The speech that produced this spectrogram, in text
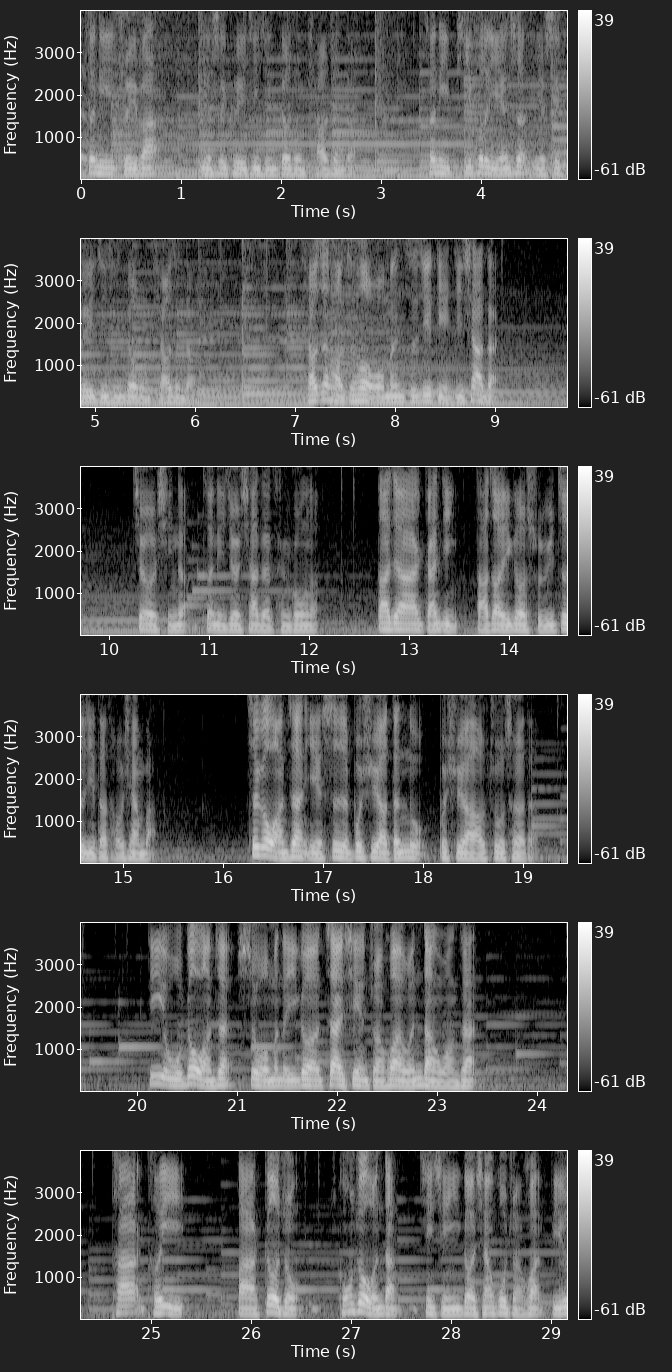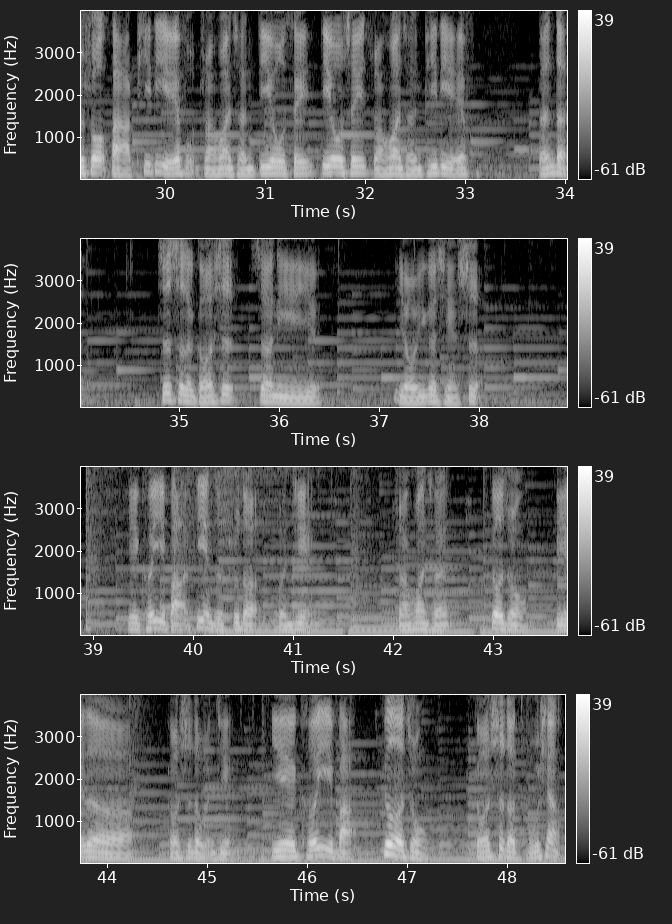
这里嘴巴也是可以进行各种调整的，这里皮肤的颜色也是可以进行各种调整的。调整好之后，我们直接点击下载。就行了，这里就下载成功了。大家赶紧打造一个属于自己的头像吧。这个网站也是不需要登录、不需要注册的。第五个网站是我们的一个在线转换文档网站，它可以把各种工作文档进行一个相互转换，比如说把 PDF 转换成 DOC，DOC 转换成 PDF 等等。支持的格式这里有一个显示。也可以把电子书的文件转换成各种别的格式的文件，也可以把各种格式的图像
